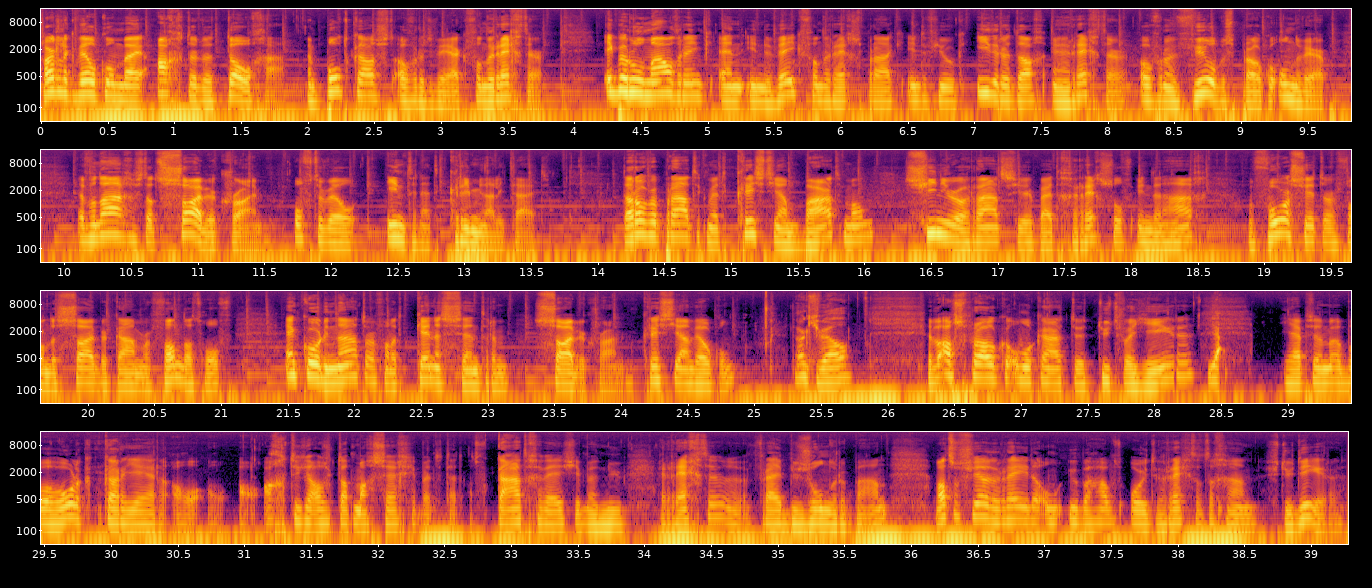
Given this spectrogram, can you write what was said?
Hartelijk welkom bij Achter de Toga, een podcast over het werk van de rechter. Ik ben Roel Maaldrink en in de Week van de Rechtspraak interview ik iedere dag een rechter over een veelbesproken onderwerp. En vandaag is dat cybercrime, oftewel internetcriminaliteit. Daarover praat ik met Christian Baartman, senior raadsheer bij het gerechtshof in Den Haag, voorzitter van de cyberkamer van dat hof en coördinator van het kenniscentrum Cybercrime. Christian, welkom. Dankjewel. We hebben afgesproken om elkaar te tutoyeren. Ja. Je hebt een behoorlijke carrière al, al, al, achter je, als ik dat mag zeggen. Je bent altijd advocaat geweest, je bent nu rechter, een vrij bijzondere baan. Wat was voor jou de reden om überhaupt ooit rechten te gaan studeren?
